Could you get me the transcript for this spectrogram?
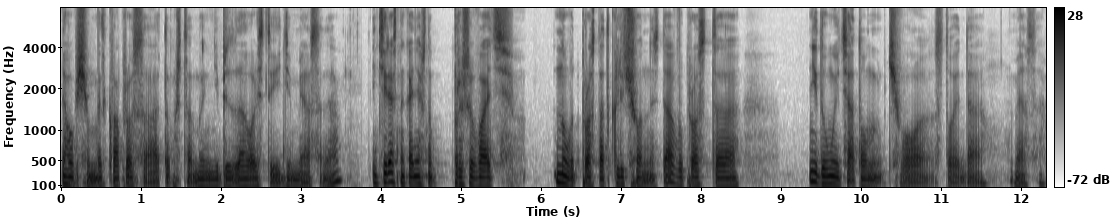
В общем, это к вопросу о том, что мы не без удовольствия едим мясо, да. Интересно, конечно, проживать, ну, вот просто отключенность, да, вы просто не думаете о том, чего стоит, да, мясо.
